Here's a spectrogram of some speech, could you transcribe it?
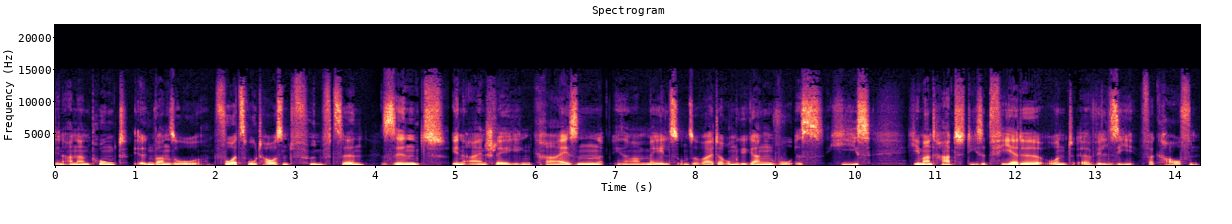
den anderen Punkt. Irgendwann so vor 2015 sind in einschlägigen Kreisen, ich sag mal, Mails und so weiter rumgegangen, wo es hieß, jemand hat diese Pferde und er will sie verkaufen.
